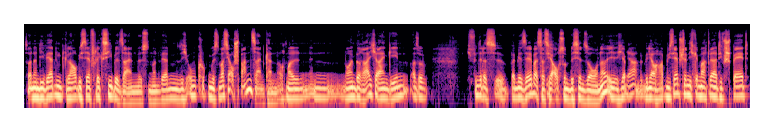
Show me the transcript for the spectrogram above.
sondern die werden, glaube ich, sehr flexibel sein müssen und werden sich umgucken müssen, was ja auch spannend sein kann, auch mal in einen neuen Bereich reingehen. Also ich finde das äh, bei mir selber ist das ja auch so ein bisschen so. Ne? Ich hab, ja. bin ja auch habe mich selbstständig gemacht relativ spät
